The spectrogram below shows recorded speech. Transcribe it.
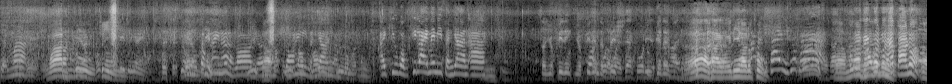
สวยมากวันทูทรีส่งให้เนอะรอเดี๋ยวรอให้มีสัญญาณก่อนไอคิวบอกที่ไร่ไม่มีสัญญาณอะ So you're feeding you're feeding the fish to get it. อ่าถ่ายมาดีเราลูกทุ่งใช่ยุคค่ะอ่ามือใครถ่ายคนมาหาปลาเนาะอ่า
